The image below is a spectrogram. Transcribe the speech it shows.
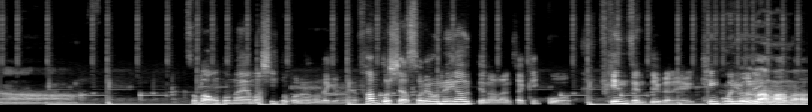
あそこは本当悩ましいところなんだけどね、ファンとしてはそれを願うっていうのはなんか結構不健全というかね、健康に悪いまあまあまあ。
